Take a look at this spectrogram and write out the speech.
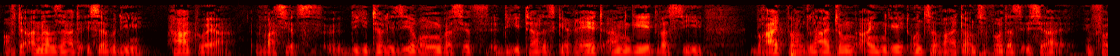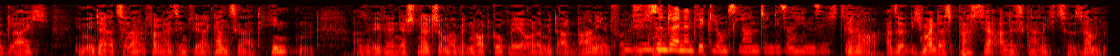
Auf der anderen Seite ist aber die Hardware, was jetzt Digitalisierung, was jetzt digitales Gerät angeht, was die Breitbandleitung eingeht und so weiter und so fort. Das ist ja im Vergleich, im internationalen Vergleich sind wir da ganz weit hinten. Also wir werden ja schnell schon mal mit Nordkorea oder mit Albanien verglichen. Wir sind ein Entwicklungsland in dieser Hinsicht. Ja. Genau. Also ich meine, das passt ja alles gar nicht zusammen.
